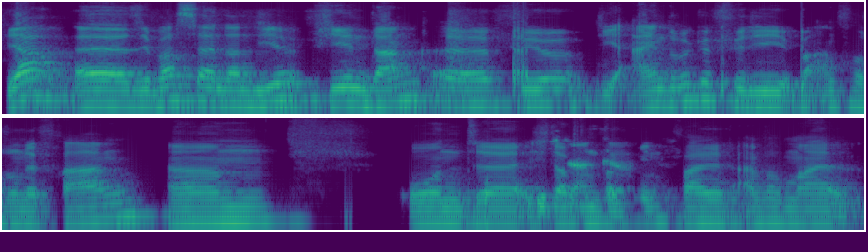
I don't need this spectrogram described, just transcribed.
Ja, äh, Sebastian, dann dir vielen Dank äh, für die Eindrücke, für die Beantwortung der Fragen. Ähm, und äh, ich, ich glaube, auf jeden Fall einfach mal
